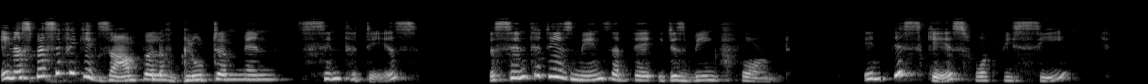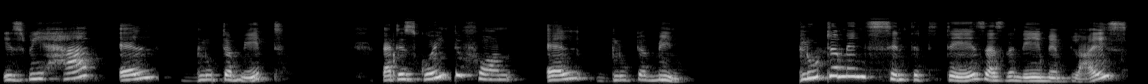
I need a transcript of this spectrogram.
In a specific example of glutamine synthetase, the synthetase means that they, it is being formed. In this case, what we see is we have L-glutamate that is going to form L-glutamine. Glutamine synthetase, as the name implies,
